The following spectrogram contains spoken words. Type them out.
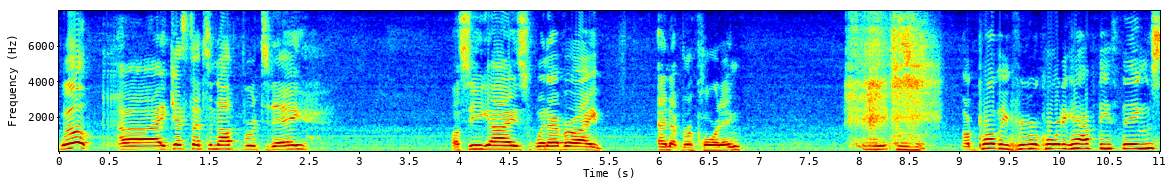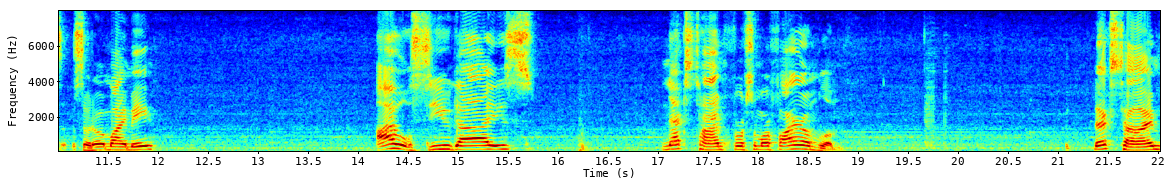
Well, uh, I guess that's enough for today. I'll see you guys whenever I end up recording. I'm probably pre-recording half these things, so don't mind me. I will see you guys next time for some more Fire Emblem. Next time,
